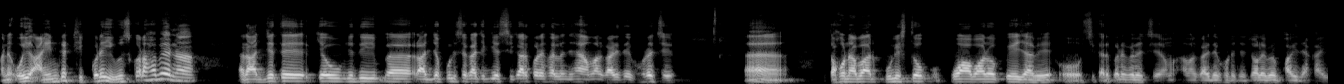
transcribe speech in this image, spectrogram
মানে ওই আইনকে ঠিক করে ইউজ করা হবে? না রাজ্যেতে কেউ যদি রাজ্য পুলিশের কাছে গিয়ে স্বীকার করে ফেলেন যে হ্যাঁ আমার গাড়িতে ঘুরেছে। হ্যাঁ তখন আবার পুলিশ তো পোয়া বারো পেয়ে যাবে। ও স্বীকার করে ফেলেছে আমার গাড়িতে ঘটেছে চলো এবার ভয় দেখাই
